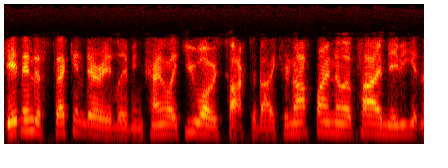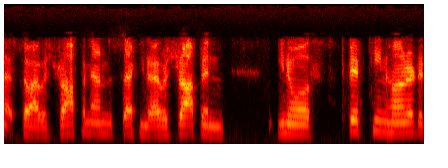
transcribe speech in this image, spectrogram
getting into secondary living, kind of like you always talked about. Like you're not finding up high, maybe getting that. So I was dropping down to secondary. I was dropping, you know, 1,500 to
